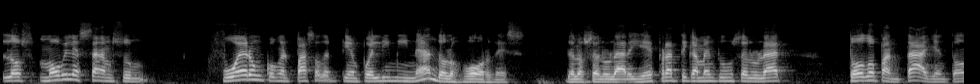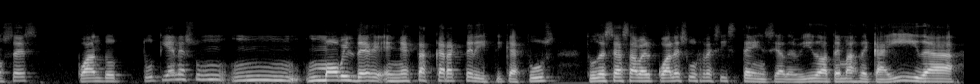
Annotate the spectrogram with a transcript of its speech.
los móviles Samsung fueron con el paso del tiempo eliminando los bordes de los celulares y es prácticamente un celular todo pantalla. Entonces, cuando tú tienes un, móvil de, en estas características, tú, tú deseas saber cuál es su resistencia debido a temas de caída,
